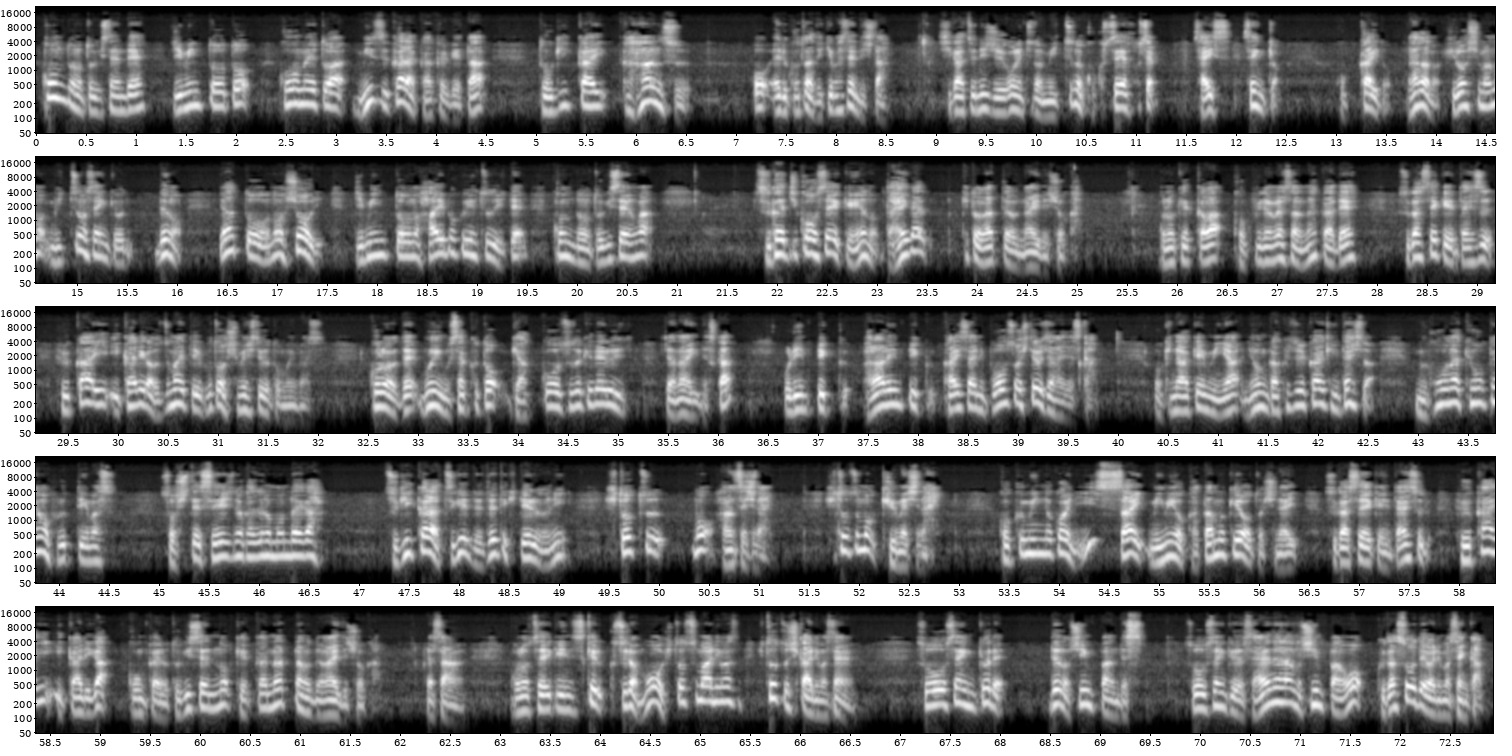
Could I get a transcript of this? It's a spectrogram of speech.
今度の都議選で自民党と公明党は自ら掲げた都議会過半数を得ることはできませんでした。4月25日の3つの国政補選、再選挙、北海道、長野、広島の3つの選挙での野党の勝利、自民党の敗北に続いて、今度の都議選は、菅自公政権への大打撃となったのではないでしょうか。この結果は、国民の皆さんの中で、菅政権に対する深い怒りが渦巻いていることを示していると思います。コロナで無意無策と逆行を続けているじゃないですか。オリンピック、パラリンピック開催に暴走してるじゃないですか。沖縄県民や日本学術会議に対しては無法な強権を振るっています。そして政治の風の問題が次から次へと出てきているのに一つも反省しない。一つも究明しない。国民の声に一切耳を傾けようとしない菅政権に対する深い怒りが今回の都議選の結果になったのではないでしょうか。皆さん、この政権につける薬はもう一つもあります。一つしかありません。総選挙で、での審判です。総選挙でさよならの審判を下そうではありませんか。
